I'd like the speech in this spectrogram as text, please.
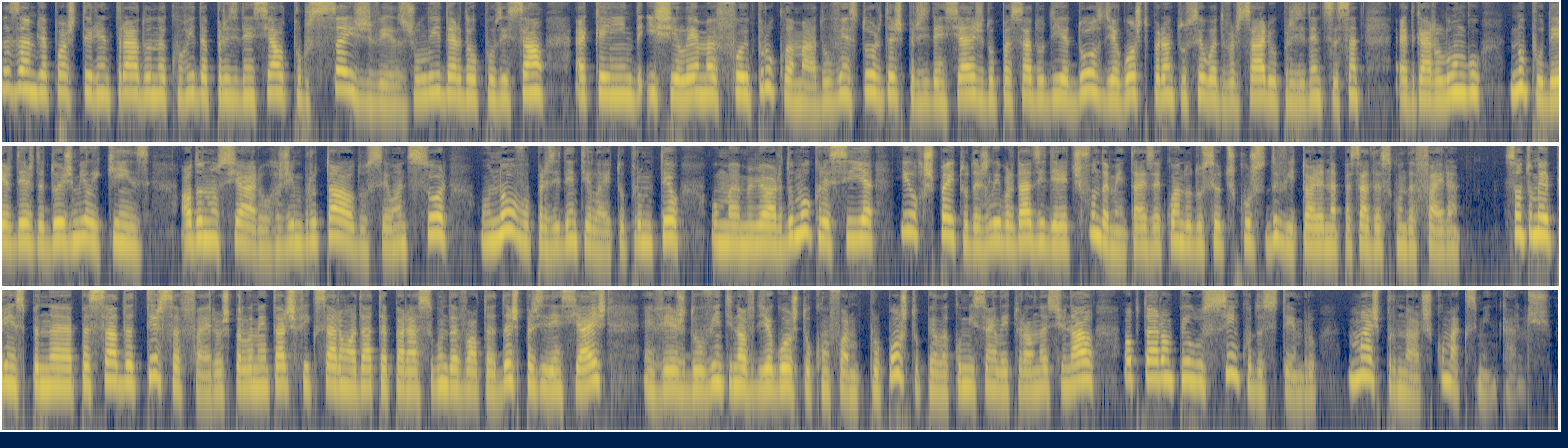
Na Zâmbia, após ter entrado na corrida presidencial por seis vezes, o líder da oposição, Hakainde Hichilema, foi proclamado o vencedor das presidenciais do passado dia 12 de agosto perante o seu adversário, o presidente cessante Edgar Lungu, no poder desde 2015. Ao denunciar o regime brutal do seu antecessor, o novo presidente eleito prometeu uma melhor democracia e o respeito das liberdades e direitos fundamentais a quando do seu discurso de vitória na passada segunda-feira. São Tomé e Príncipe, na passada terça-feira, os parlamentares fixaram a data para a segunda volta das presidenciais, em vez do 29 de agosto, conforme proposto pela Comissão Eleitoral Nacional, optaram pelo 5 de setembro. Mais pormenores com Maximino Carlos.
